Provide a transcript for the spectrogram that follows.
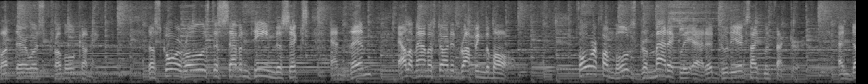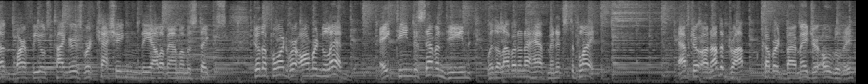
but there was trouble coming. The score rose to 17 to 6, and then Alabama started dropping the ball. Four fumbles dramatically added to the excitement factor. And Doug Barfield's Tigers were cashing the Alabama mistakes to the point where Auburn led 18 to 17 with 11 and a half minutes to play. After another drop covered by Major Ogilvie,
